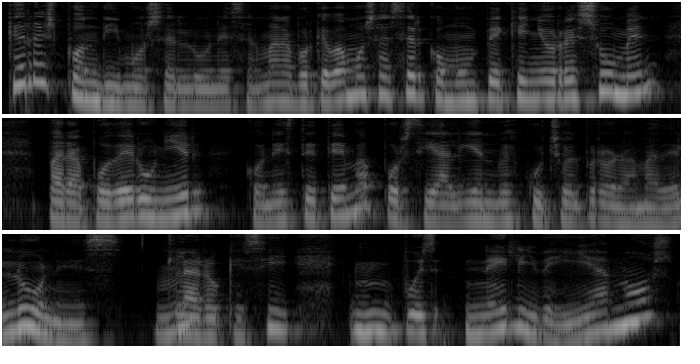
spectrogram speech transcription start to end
¿Qué respondimos el lunes, hermana? Porque vamos a hacer como un pequeño resumen para poder unir con este tema por si alguien no escuchó el programa del lunes. Claro que sí. Mm, pues Nelly, veíamos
